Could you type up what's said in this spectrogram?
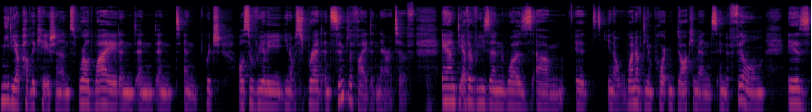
media publications worldwide and and and and which also really you know spread and simplified that narrative and the other reason was um, it you know one of the important documents in the film is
